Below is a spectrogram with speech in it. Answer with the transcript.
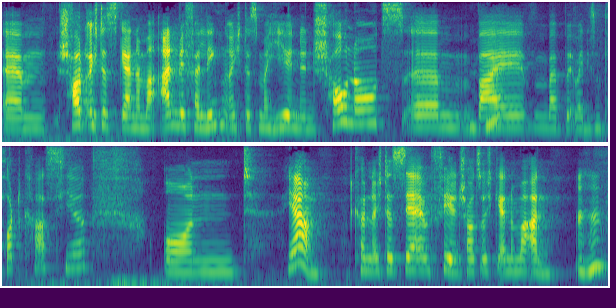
Ähm, schaut euch das gerne mal an. Wir verlinken euch das mal hier in den Show Notes ähm, mhm. bei, bei, bei diesem Podcast hier. Und ja, können euch das sehr empfehlen. Schaut es euch gerne mal an. Mhm.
